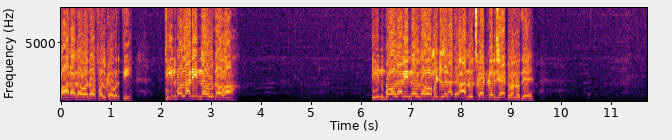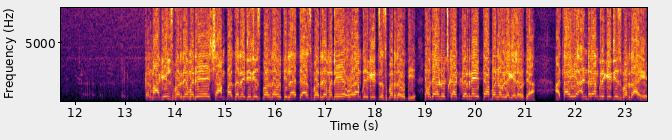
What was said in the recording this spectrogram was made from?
बारा धावा धाव फलकावरती. तीन बॉल आणि नऊ धावा. तीन बॉल आणि नऊ धावा म्हटलं ना तर अनुज काटकरची आठवण होते. कारण मागील स्पर्धेमध्ये श्याम पाचण्याची जी स्पर्धा होती ना त्या स्पर्धेमध्ये ओराम क्रिकेटची स्पर्धा होती. त्यामध्ये अनुज काटकरने त्या बनवल्या गेल्या होत्या. आता ही अंडरआर्म क्रिकेटची स्पर्धा आहे.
